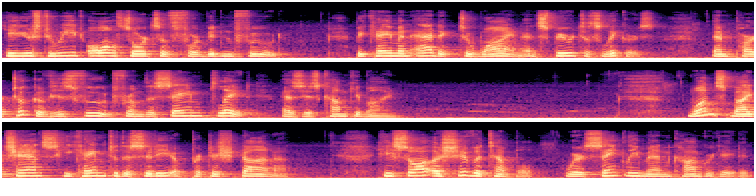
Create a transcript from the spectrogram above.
he used to eat all sorts of forbidden food, became an addict to wine and spirituous liquors, and partook of his food from the same plate as his concubine. Once by chance he came to the city of Pratishtana. He saw a Shiva temple where saintly men congregated.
